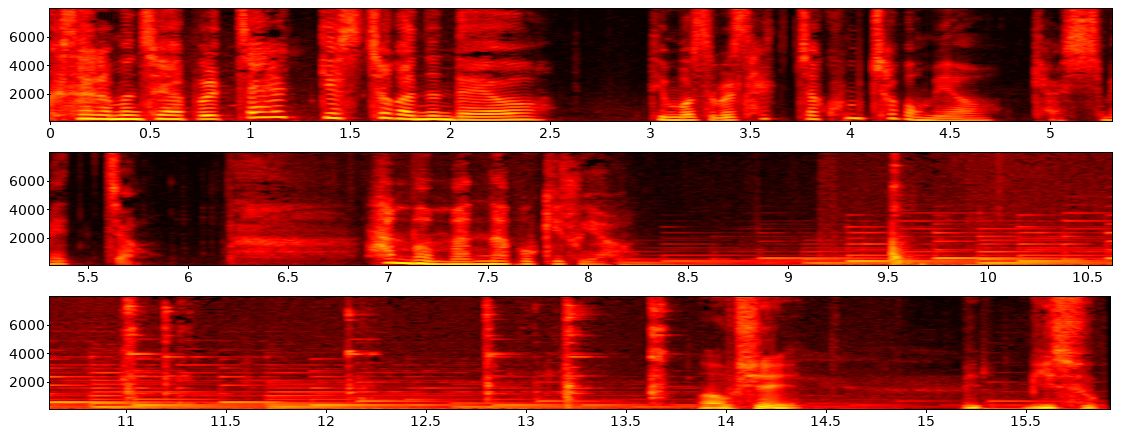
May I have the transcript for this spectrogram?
그 사람은 제 앞을 짧게 스쳐갔는데요. 뒷모습을 살짝 훔쳐보며 결심했죠. 한번 만나보기로요. 아, 혹시 미, 미숙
